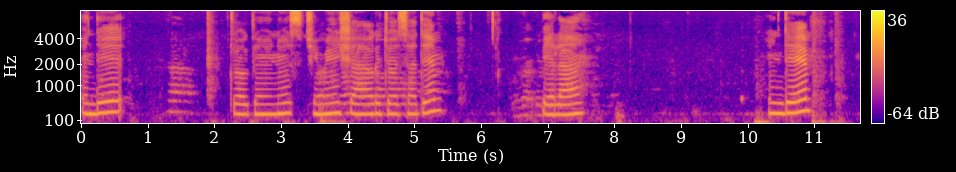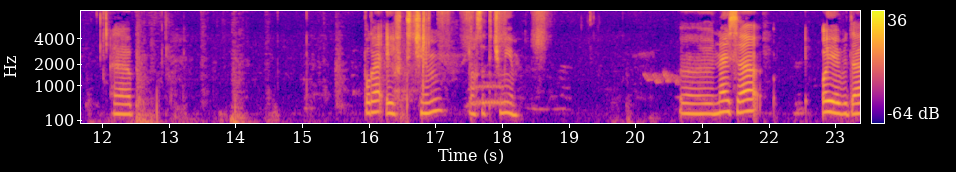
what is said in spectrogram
İndi gördüyünüz kimi şəhəri göstərdim. Belə. İndi e, bura ev tikim, yoxsa tikməyim? E, nəysə o evdə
